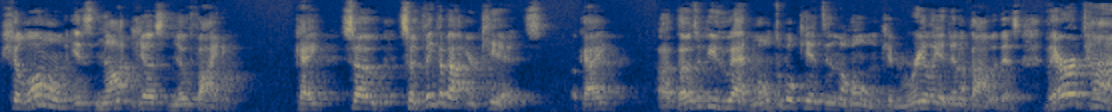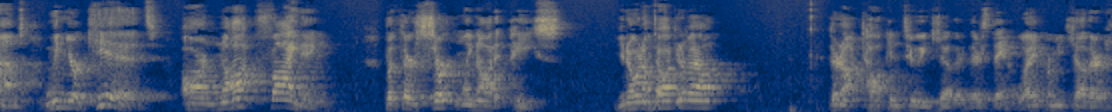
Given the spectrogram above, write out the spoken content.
Shalom is not just no fighting. Okay? So, so think about your kids. Okay? Uh, those of you who had multiple kids in the home can really identify with this. There are times when your kids are not fighting, but they're certainly not at peace. You know what I'm talking about? They're not talking to each other. They're staying away from each other.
